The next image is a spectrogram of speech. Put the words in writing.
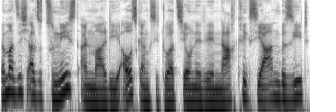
Wenn man sich also zunächst einmal die Ausgangssituation in den Nachkriegsjahren besieht,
